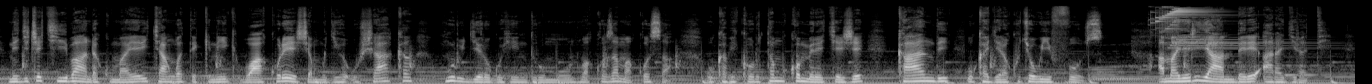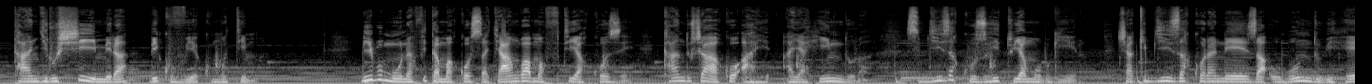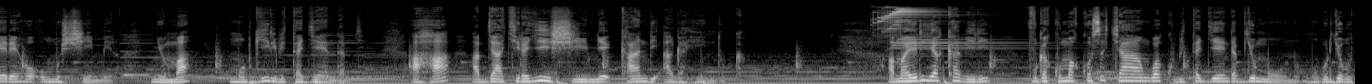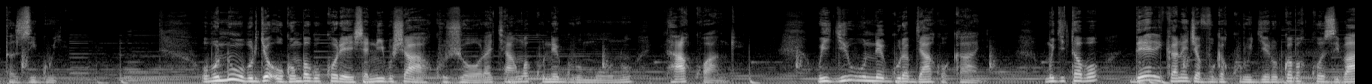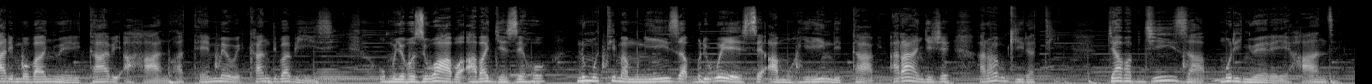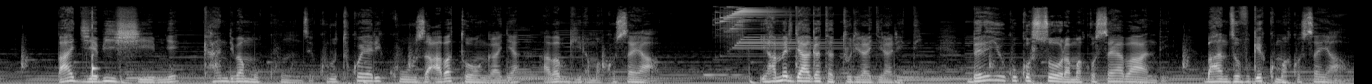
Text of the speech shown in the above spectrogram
Ni igice cyibanda ku mayeri cyangwa tekinike wakoresha mu gihe ushaka nk'urugero guhindura umuntu wakoze amakosa ukabikora utamukomerekeje kandi ukagera ku cyo wifuza. Amayeri ya mbere aragira ati tangira ushimira bikuvuye ku mutima. Niba umuntu afite amakosa cyangwa amafuti yakoze kandi ushaka ko ahi- ayahindura si byiza kuza uhita uyamubwira. Shaka ibyiza akora neza ubundi ubihereho umushimira. Nyuma umubwire ibitagenda bye. Aha abyakira yishimye kandi agahinduka. Amayeri ya kabiri vuga ku makosa cyangwa ku bitagenda by'umuntu mu buryo butaziguye. Ubu ni uburyo ugomba gukoresha niba ushaka kujora cyangwa kunegura umuntu ntakwange wigira uwo unegura by'ako kanya. Mu gitabo Dale Carnegie avuga ku rugero rw'abakozi barimo banywera itabi ahantu hatemewe kandi babizi. Umuyobozi wabo abagezeho n'umutima mwiza buri wese amuha irindi tabi. Arangije arababwira ati byaba byiza murinywereye hanze. Bagiye bishimye kandi bamukunze kuruta uko yari kuza abatonganya ababwira amakosa yabo. Ihame rya gatatu riragira riti mbere y'uko ukosora amakosa y'abandi banza uvuge ku makosa yawe.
